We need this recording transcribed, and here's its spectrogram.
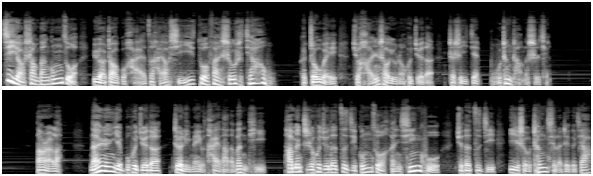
既要上班工作，又要照顾孩子，还要洗衣做饭、收拾家务，可周围却很少有人会觉得这是一件不正常的事情。当然了，男人也不会觉得这里面有太大的问题，他们只会觉得自己工作很辛苦，觉得自己一手撑起了这个家，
